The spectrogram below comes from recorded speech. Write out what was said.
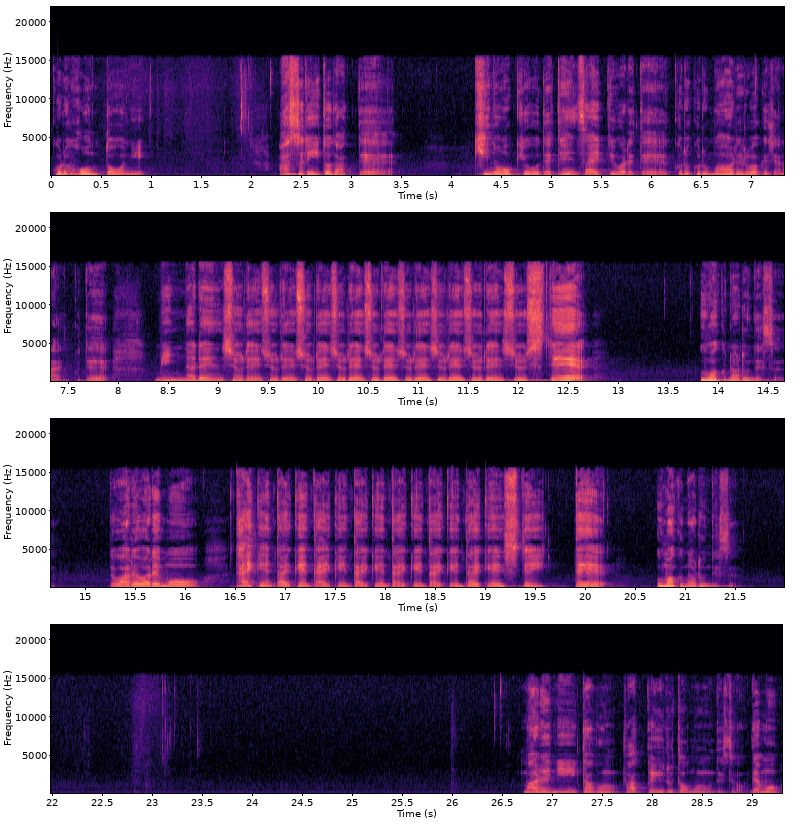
これ本当に。アスリートだって昨日今日で天才って言われてくるくる回れるわけじゃなくてみんな練習練習練習練習練習練習練習練習練習して上手くなるんです。で我々も体験体験体験体験体験体験体験していって上手くなるんです。稀に多分パッといると思うんですよ。でも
